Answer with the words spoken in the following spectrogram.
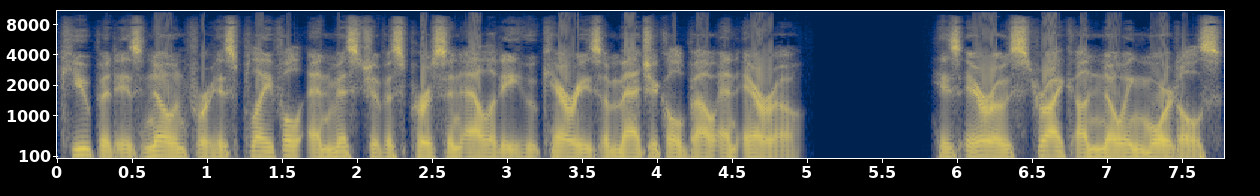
Cupid is known for his playful and mischievous personality who carries a magical bow and arrow. His arrows strike unknowing mortals,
